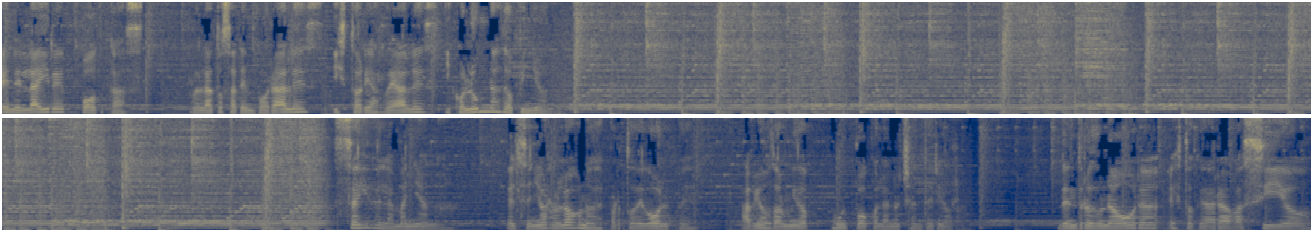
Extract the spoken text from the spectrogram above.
en el aire podcast. Relatos atemporales, historias reales y columnas de opinión. Seis de la mañana. El señor reloj nos despertó de golpe. Habíamos dormido muy poco la noche anterior. Dentro de una hora esto quedará vacío,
